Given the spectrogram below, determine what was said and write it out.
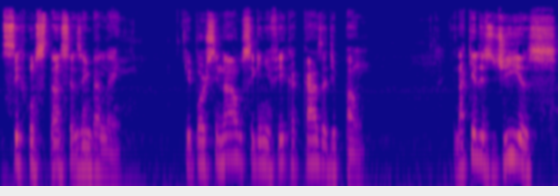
circunstâncias em Belém, que por sinal significa casa de pão. Naqueles dias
